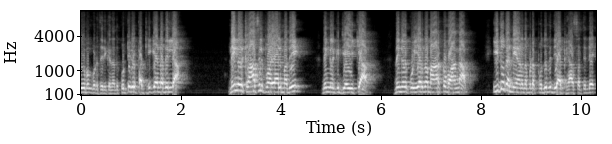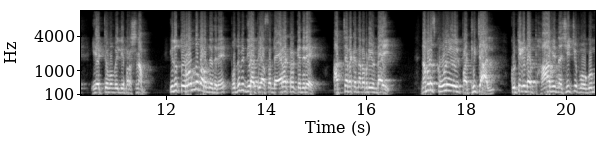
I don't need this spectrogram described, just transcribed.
രൂപം കൊടുത്തിരിക്കുന്നത്. കുട്ടികൾ പഠിക്കേണ്ടതില്ല. നിങ്ങൾ ക്ലാസ്സിൽ പോയാൽ മതി. നിങ്ങൾക്ക് ജയിക്കാം. നിങ്ങൾക്ക് ഉയർന്ന മാർക്ക് വാങ്ങാം. ഇതുതന്നെയാണ് നമ്മുടെ പൊതുവിദ്യാഭ്യാസത്തിന്റെ ഏറ്റവും വലിയ പ്രശ്നം. ഇത് തുറന്നു പറഞ്ഞതിന് പൊതുവിദ്യാഭ്യാസ ഡയറക്ടർക്കെതിരെ അച്ചടക്ക നടപടി ഉണ്ടായി നമ്മുടെ സ്കൂളുകളിൽ പഠിച്ചാൽ കുട്ടികളുടെ ഭാവി നശിച്ചു പോകും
